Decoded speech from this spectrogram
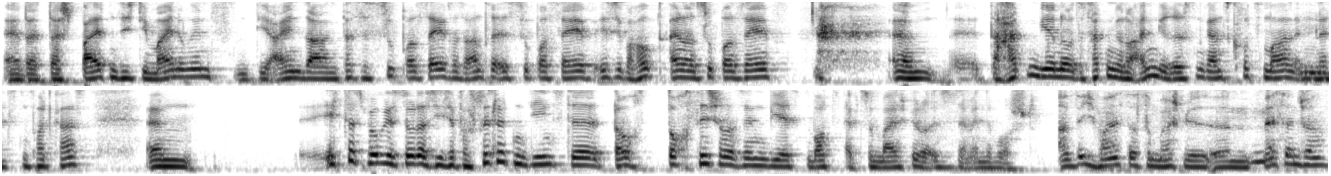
Äh, da, da spalten sich die Meinungen. Die einen sagen, das ist super safe, das andere ist super safe. Ist überhaupt einer super safe? ähm, äh, da hatten wir nur, das hatten wir noch angerissen, ganz kurz mal im letzten Podcast. Ähm, ist das wirklich so, dass diese verschlüsselten Dienste doch, doch sicherer sind wie jetzt WhatsApp zum Beispiel, oder ist es am Ende wurscht? Also ich weiß, dass zum Beispiel ähm, Messenger,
